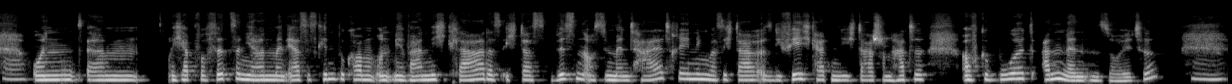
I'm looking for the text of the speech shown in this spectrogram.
Ja. Und ähm, ich habe vor 14 Jahren mein erstes Kind bekommen und mir war nicht klar, dass ich das Wissen aus dem Mentaltraining, was ich da, also die Fähigkeiten, die ich da schon hatte, auf Geburt anwenden sollte. Mhm.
